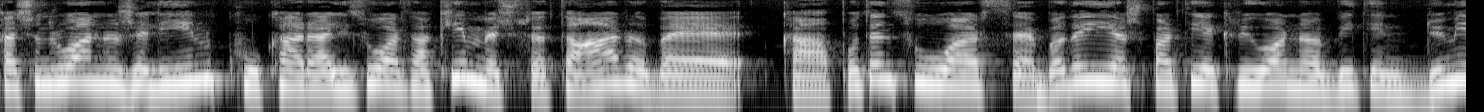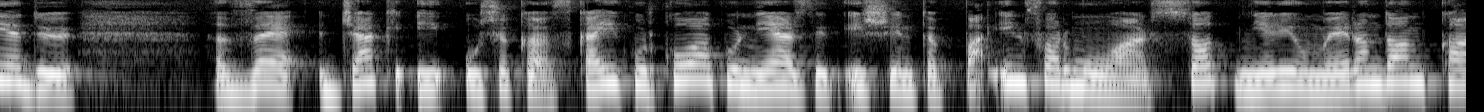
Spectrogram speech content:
Ka qëndruar në Zhelinë, ku ka realizuar takim me qytetarë dhe ka potencuar se BDI është parti e krijuar në vitin dy mijë e dy dhe gjak i UÇK-së. Ka ikur koha kur njerëzit ishin të painformuar. Sot njeriu më i rëndomtë ka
